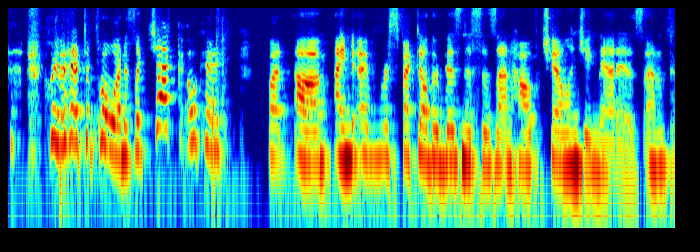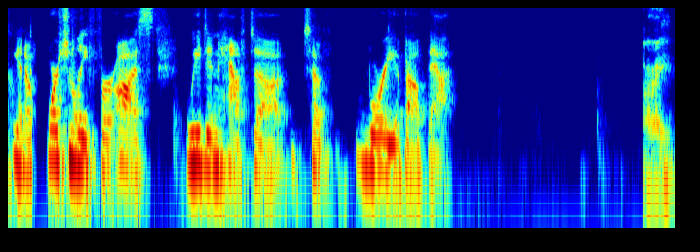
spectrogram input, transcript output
we don't have to put one. It's like check, okay but um, I, I, respect other businesses on how challenging that is. And you know, fortunately for us, we didn't have to to worry about that. All right.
